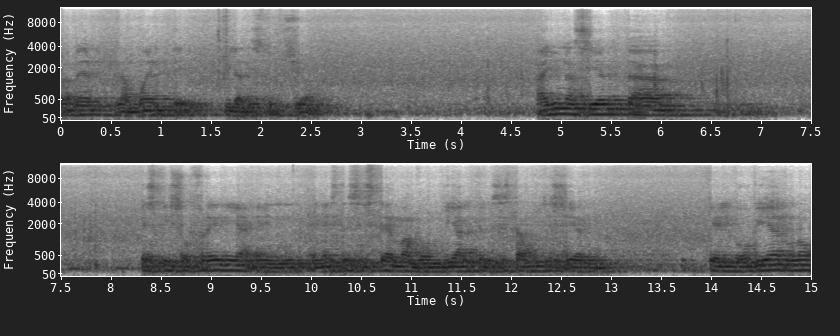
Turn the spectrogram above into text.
Va a haber la muerte y la destrucción. Hay una cierta esquizofrenia en, en este sistema mundial que les estamos diciendo, que el gobierno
